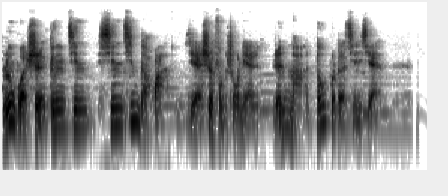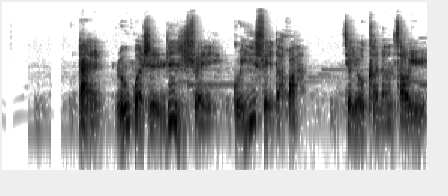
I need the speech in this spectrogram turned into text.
如果是庚金、辛金的话，也是丰收年，人马都不得新鲜。但如果是壬水、癸水的话，就有可能遭遇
